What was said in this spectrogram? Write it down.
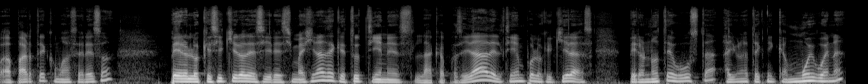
aparte cómo hacer eso. Pero lo que sí quiero decir es, imagínate que tú tienes la capacidad, el tiempo, lo que quieras, pero no te gusta, hay una técnica muy buena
